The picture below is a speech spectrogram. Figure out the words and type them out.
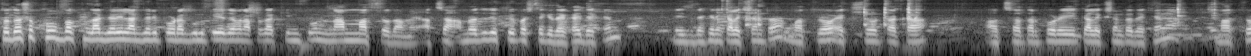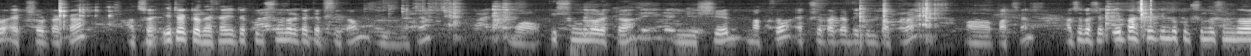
তো দর্শক, খুব লাক্সারি লাক্সারি প্রোডাক্টগুলো পেয়ে যাবেন আপনারা, কিন্তু নামমাত্র দামে। আচ্ছা আমরা যদি একটু পাশ থেকে দেখাই, দেখেন। এই যে দেখেন এই কালেকশনটা মাত্র একশো টাকা। আচ্ছা তারপরে এই কালেকশনটা দেখেন, মাত্র একশো টাকা। আচ্ছা এটা একটা দেখাই, এটা খুব সুন্দর একটা ক্যাপসিকাম এই যে দেখেন ওয়াও কি সুন্দর একটা শেড মাত্র একশো টাকাতে কিন্তু আপনারা পাচ্ছেন। আচ্ছা দর্শক, এই পাশে কিন্তু খুব সুন্দর সুন্দর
